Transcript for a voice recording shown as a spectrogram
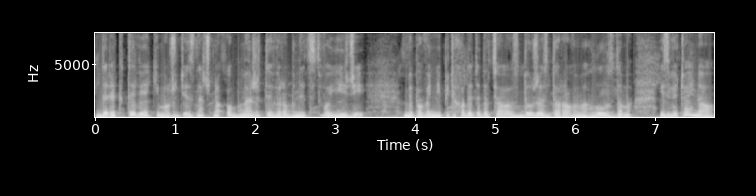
директиви, які можуть значно обмежити виробництво їжі. Ми повинні підходити до цього з дуже здоровим глуздом і, звичайно,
